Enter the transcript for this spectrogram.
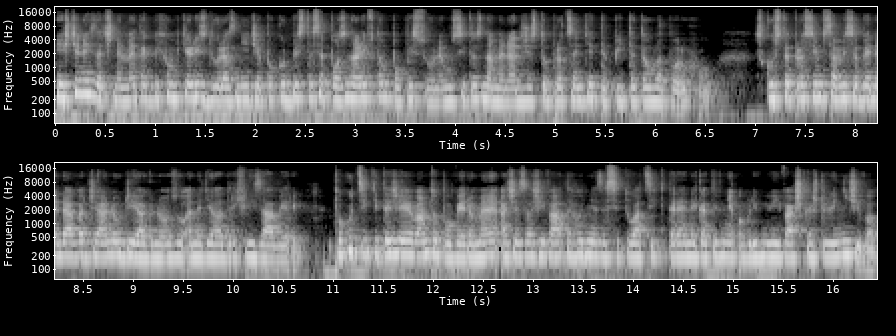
Ještě než začneme, tak bychom chtěli zdůraznit, že pokud byste se poznali v tom popisu, nemusí to znamenat, že 100% trpíte touhle poruchou. Zkuste prosím sami sobě nedávat žádnou diagnózu a nedělat rychlý závěry. Pokud cítíte, že je vám to povědomé a že zažíváte hodně ze situací, které negativně ovlivňují váš každodenní život,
